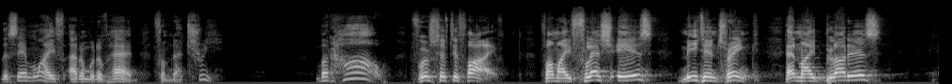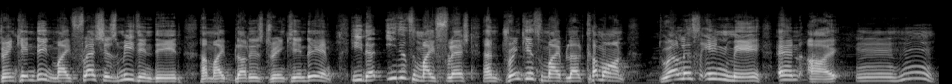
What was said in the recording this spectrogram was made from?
The same life Adam would have had from that tree. But how? Verse 55 For my flesh is meat and drink, and my blood is drink indeed. My flesh is meat indeed, and my blood is drink indeed. He that eateth my flesh and drinketh my blood, come on, dwelleth in me, and I. Mm-hmm.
